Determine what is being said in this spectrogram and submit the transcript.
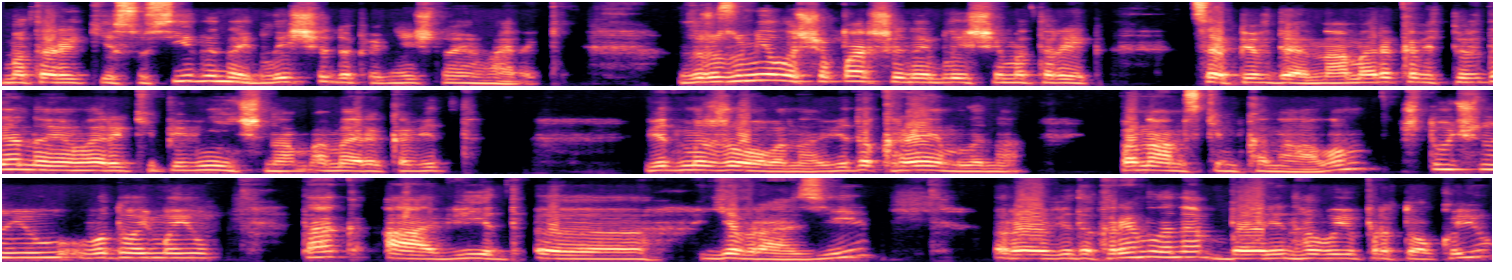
материки сусіди найближчі до Північної Америки. Зрозуміло, що перший найближчий материк це Південна Америка. Від Південної Америки Північна Америка від, відмежована, відокремлена Панамським каналом, штучною водоймою, так, а від е, Євразії е, відокремлена Берінговою протокою,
